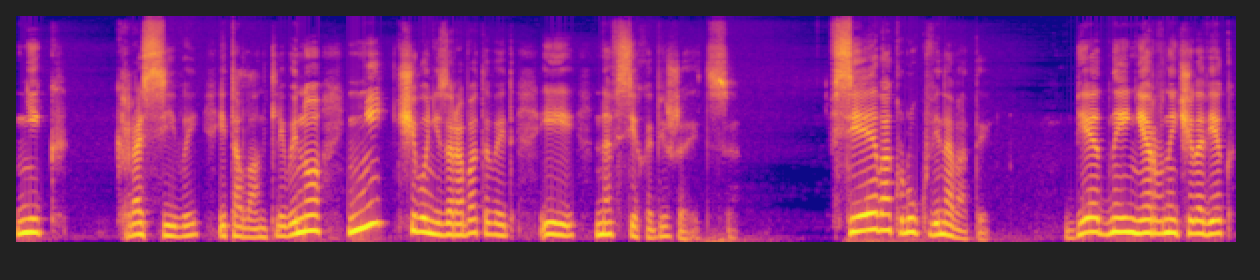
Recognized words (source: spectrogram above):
Ник красивый и талантливый, но ничего не зарабатывает и на всех обижается. Все вокруг виноваты. Бедный нервный человек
